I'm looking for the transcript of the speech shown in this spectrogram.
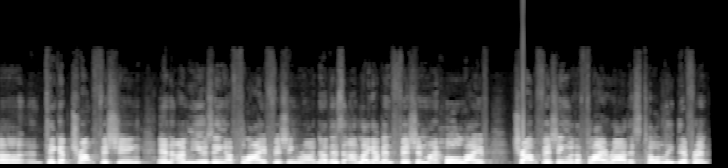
uh, take up trout fishing, and I'm using a fly fishing rod. Now, this, like, I've been fishing my whole life. Trout fishing with a fly rod is totally different.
